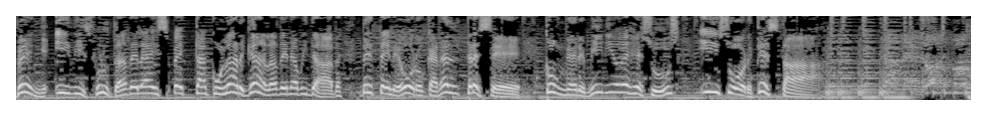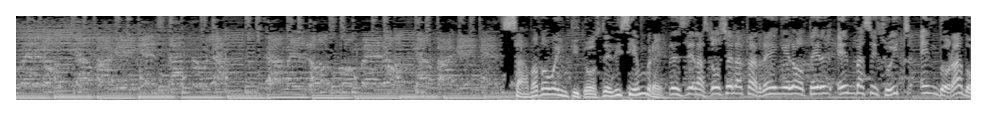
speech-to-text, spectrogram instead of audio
Ven y disfruta de la espectacular gala de Navidad de Teleoro Canal 13 con Herminio de Jesús y su orquesta. Sábado 22 de diciembre, desde las 2 de la tarde en el Hotel Embassy Suites en Dorado.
